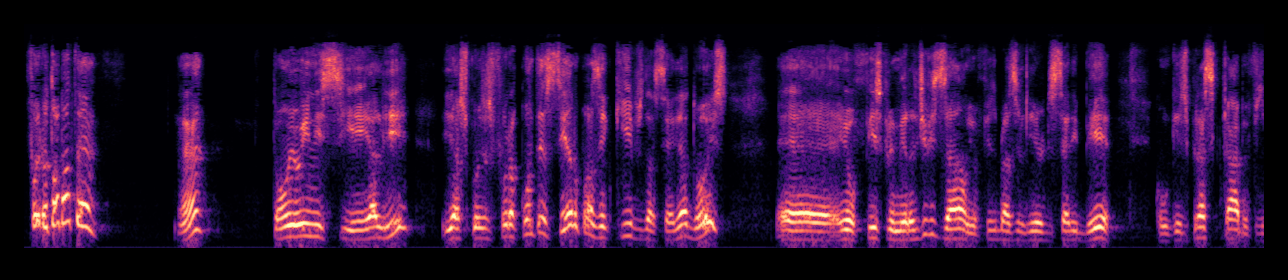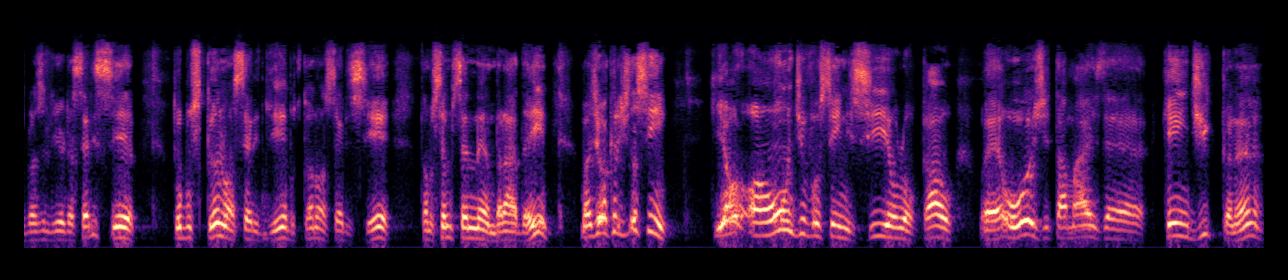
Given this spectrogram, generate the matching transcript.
foi no Taubaté. Né? Então eu iniciei ali, e as coisas foram acontecendo com as equipes da Série A2, é, eu fiz primeira divisão, eu fiz brasileiro de Série B, Conquista de Piracicaba, eu fiz brasileiro da Série C. Estou buscando uma Série D, buscando uma Série C. Estamos sempre sendo lembrados aí. Mas eu acredito assim, que aonde você inicia o local, é, hoje está mais é, quem indica, né?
